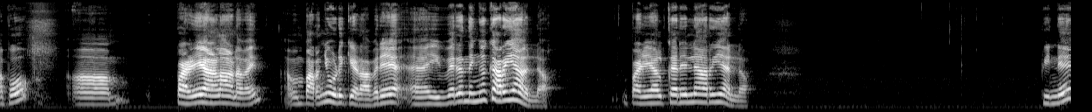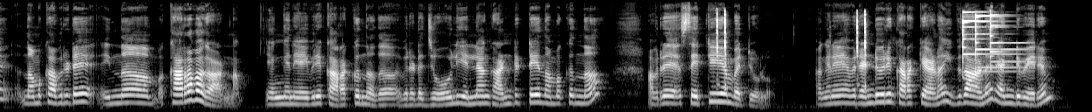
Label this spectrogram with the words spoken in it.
അപ്പോൾ പഴയ ആളാണവൻ. അവൻ പറഞ്ഞു കൊടുക്കുകയാണ്. അവരെ ഇവരെ നിങ്ങൾക്കറിയാമല്ലോ. പഴയ ആൾക്കാരെല്ലാം അറിയാമല്ലോ. പിന്നെ നമുക്ക് അവരുടെ ഇന്ന് കറവ കാണണം. എങ്ങനെയാണ് ഇവർ കറക്കുന്നത്? ഇവരുടെ ജോലിയെല്ലാം കണ്ടിട്ടേ നമുക്കിന്ന് അവരെ സെറ്റ് ചെയ്യാൻ പറ്റുള്ളൂ. അങ്ങനെ അവർ രണ്ടുപേരും കറക്കയാണ്. ഇതാണ് രണ്ടുപേരും.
